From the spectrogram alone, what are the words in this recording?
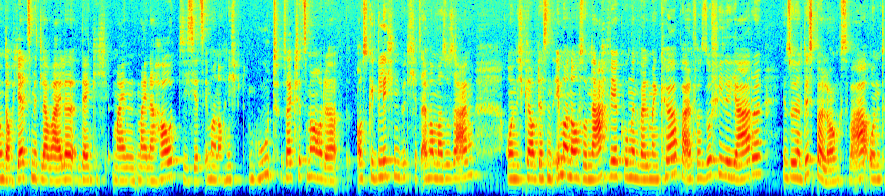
und auch jetzt mittlerweile denke ich, mein, meine Haut, die ist jetzt immer noch nicht gut, sag ich jetzt mal, oder ausgeglichen, würde ich jetzt einfach mal so sagen. Und ich glaube, das sind immer noch so Nachwirkungen, weil mein Körper einfach so viele Jahre in so einer Disbalance war und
